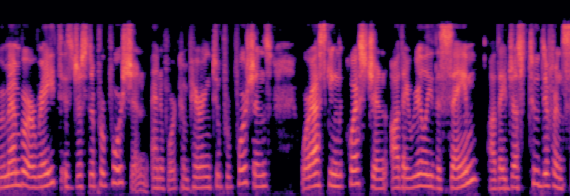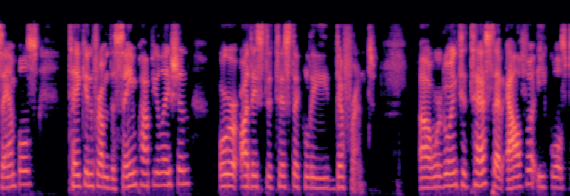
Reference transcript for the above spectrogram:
Remember, a rate is just a proportion, and if we're comparing two proportions, we're asking the question, are they really the same? Are they just two different samples taken from the same population, or are they statistically different? Uh, we're going to test that alpha equals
